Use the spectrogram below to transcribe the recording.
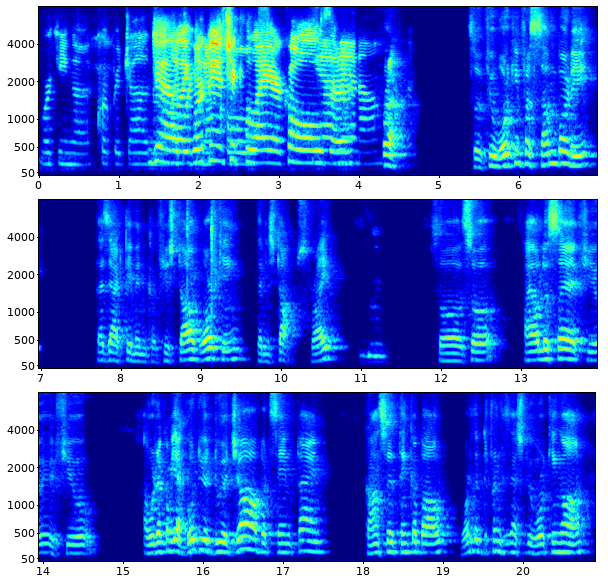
working a corporate job. Yeah, like, like, working, working at, at Chick Fil A or Kohl's. Yeah, or... you know. Right. So if you're working for somebody, that's active income. If you stop working, then it stops, right? Mm-hmm. So so I always say if you if you I would recommend yeah go to do a job, but same time constantly think about what are the different things I should be working on,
